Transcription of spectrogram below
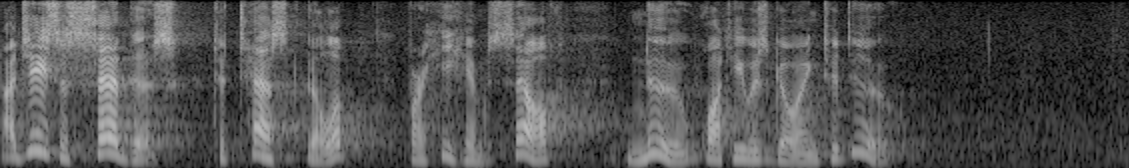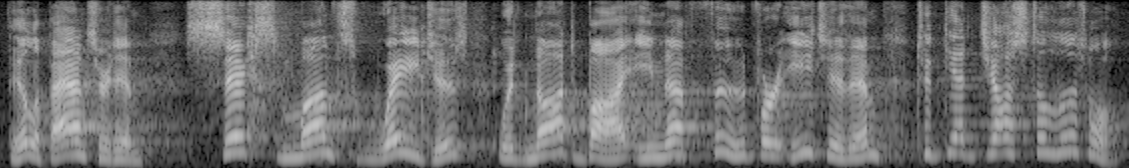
Now, Jesus said this to test Philip, for he himself knew what he was going to do. Philip answered him, Six months' wages would not buy enough food for each of them to get just a little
